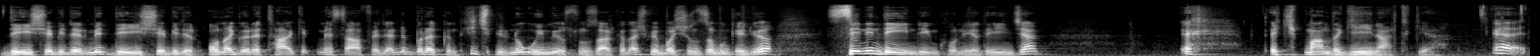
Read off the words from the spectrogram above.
değişebilir mi? Değişebilir. Ona göre takip mesafelerini bırakın. Hiçbirine uymuyorsunuz arkadaş ve başınıza bu geliyor. Senin değindiğin konuya değineceğim. Eh, ekipman da giyin artık ya. Evet.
